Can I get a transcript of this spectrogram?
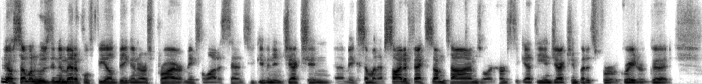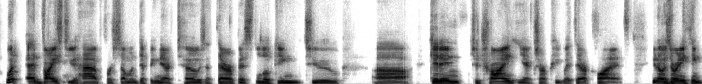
you know, someone who's in the medical field, being a nurse prior, it makes a lot of sense. You give an injection, uh, makes someone have side effects sometimes, or it hurts to get the injection, but it's for greater good. What advice do you have for someone dipping their toes, a therapist looking to uh, get into trying EXRP with their clients? You know, is there anything,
